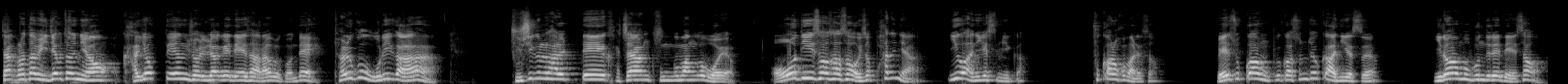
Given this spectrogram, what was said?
자 그렇다면 이제부터는요 가격 대응 전략에 대해서 알아볼 건데 결국 우리가 주식을 할 때 가장 궁금한 거 뭐예요? 어디서 사서 어디서 파느냐 이거 아니겠습니까? 툭 까놓고 말해서 매수가 목표가 손절가 아니겠어요? 이러한 부분들에 대해서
